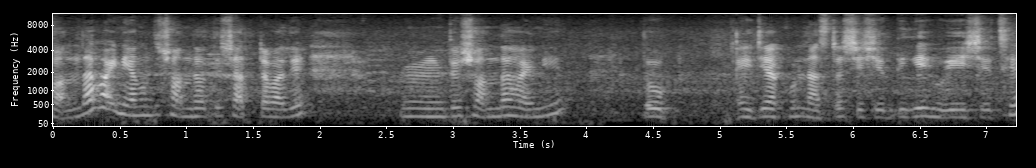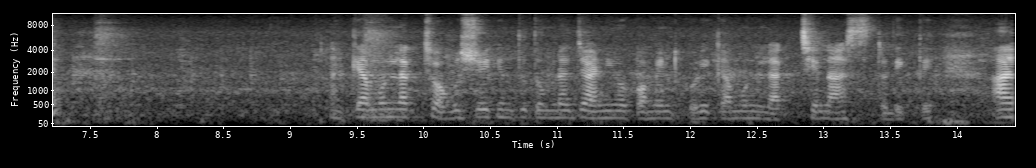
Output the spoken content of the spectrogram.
সন্ধ্যা হয়নি, এখন তো সন্ধ্যা হতে সাতটা বাজে। তো সন্ধ্যা হয়নি। তো এই যে এখন নাচটা শেষের দিকে হয়ে এসেছে। আর কেমন লাগছে? অবশ্যই কিন্তু তোমরা জানিও কমেন্ট করে কেমন লাগছে নাচটা দেখতে। আর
